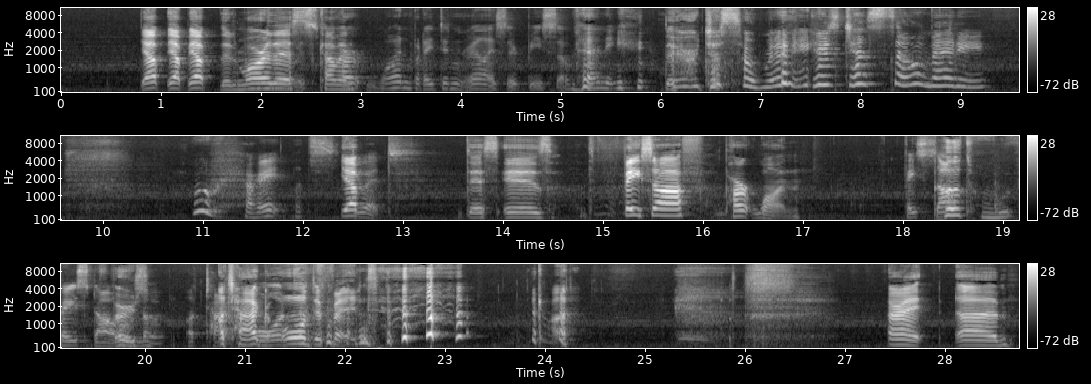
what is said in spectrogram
Yep. Yep. Yep. There's more of this was coming. Part one, but I didn't realize there'd be so many. There are just so many. There's just so many. Whew. All right, let's Yep. do it. This is Face Off Part One. Face up, face down, First, attack, attack or or defend. God. All right. Um,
